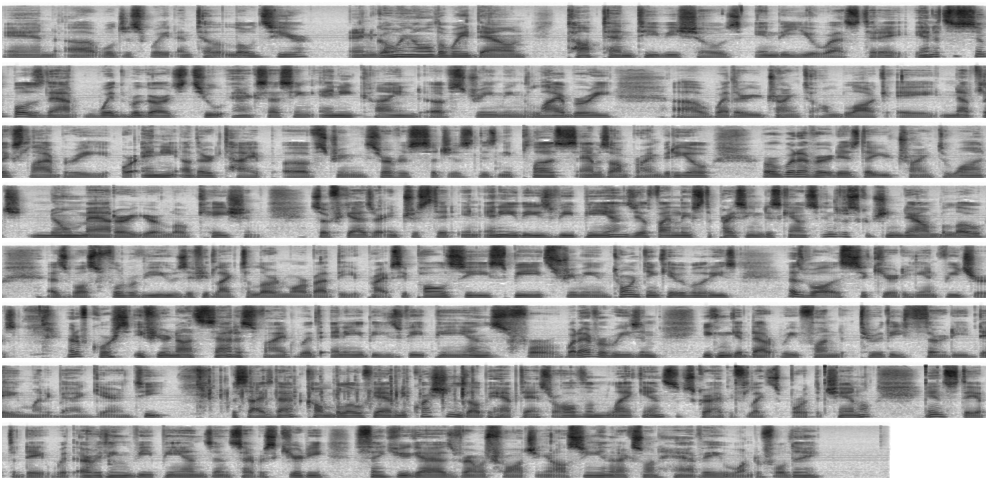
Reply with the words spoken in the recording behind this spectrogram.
and uh, we'll just wait until it loads here and going all the way down top 10 TV shows in the US today. And it's as simple as that with regards to accessing any kind of streaming library, uh, whether you're trying to unblock a Netflix library or any other type of streaming service such as Disney Plus, Amazon Prime Video, or whatever it is that you're trying to watch, no matter your location. So if you guys are interested in any of these VPNs, you'll find links to pricing discounts in the description down below, as well as full reviews if you'd like to learn more about the privacy policy, speed, streaming, and torrenting capabilities, as well as security and features. And of course, if you're not satisfied with any of these VPNs for whatever reason, you can get that refund through the 30-day money-back guarantee. Besides that, comment below if you have any questions. I'll be happy to answer all of them. Like and subscribe if you'd like to support the channel and stay up to date with everything VPNs and cybersecurity. Thank you guys very much for watching, and I'll see you in the next one. Have a wonderful day.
